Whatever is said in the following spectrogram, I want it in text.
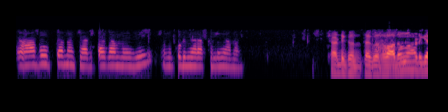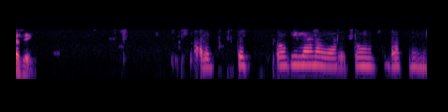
ਆਪ ਉੱਤਾ ਮੈਂ ਛੱਡਤਾ ਕੰਮ ਇਹ ਹੁਣ ਕੁੜੀਆਂ ਰੱਖ ਲਈਆਂ ਮੈਂ। ਛੱਡ ਕੇ ਦਿੱਤਾ ਕੋਈ ਸਵਾਦ ਉਹਨੂੰ ਹਟ ਗਿਆ ਸੀ? ਅਰੇ ਤੂੰ ਤੂੰ ਕੀ ਲੈਣਾ ਯਾਰ ਤੂੰ ਦੱਸ ਮੈਨੂੰ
